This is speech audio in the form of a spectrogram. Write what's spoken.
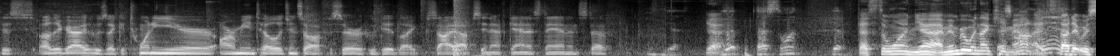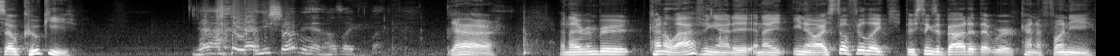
this other guy who's like a 20 year army intelligence officer who did like psyops in Afghanistan and stuff. Yeah. Yeah. Yep, that's the one. Yep. That's the one. Yeah, I remember when that came my out. I thought it was so kooky. Yeah, yeah, you showed me it. I was like, what? Yeah. And I remember kind of laughing at it, and I, you know, I still feel like there's things about it that were kind of funny,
